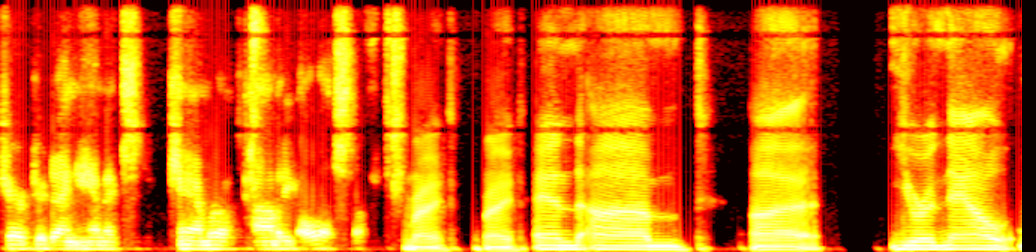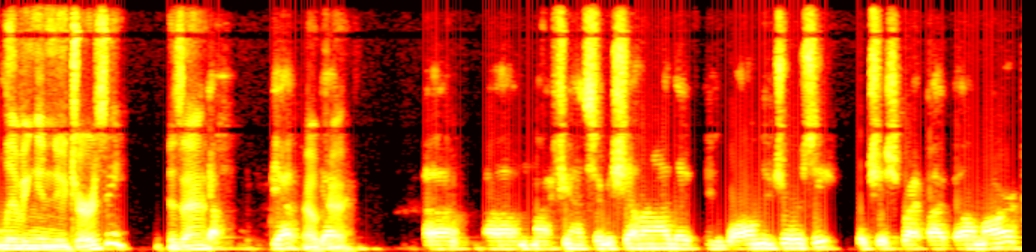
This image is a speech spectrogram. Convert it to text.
character dynamics, camera, comedy, all that stuff. Right. Right. And um, uh, you're now living in New Jersey. Is that Yep. Yep. okay? Yep. Uh, uh, my fiance Michelle and I live in Wall, New Jersey, which is right by Belmar,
